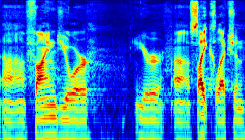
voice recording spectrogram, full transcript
uh, find your, your uh, site collection,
